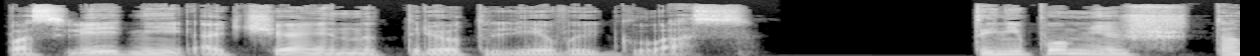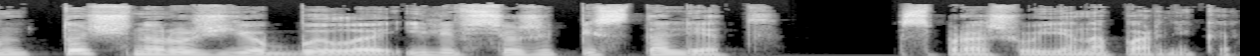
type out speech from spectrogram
Последний отчаянно трет левый глаз. «Ты не помнишь, там точно ружье было или все же пистолет?» — спрашиваю я напарника.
